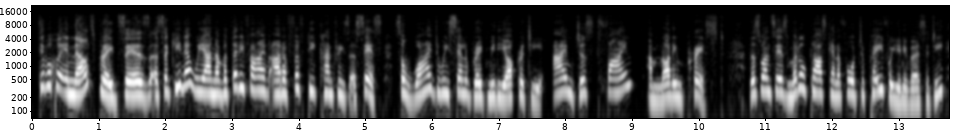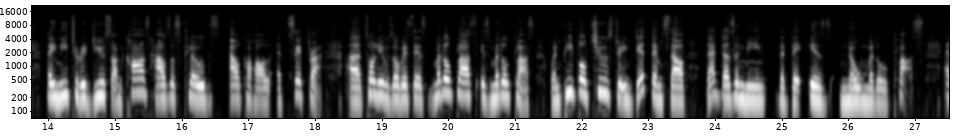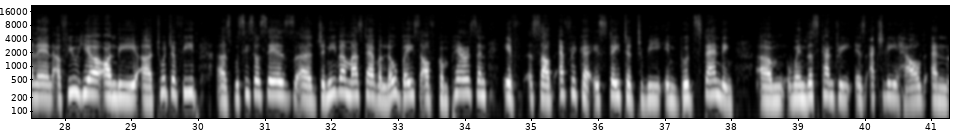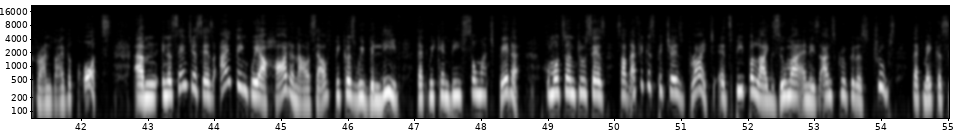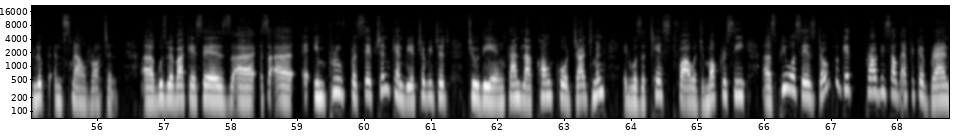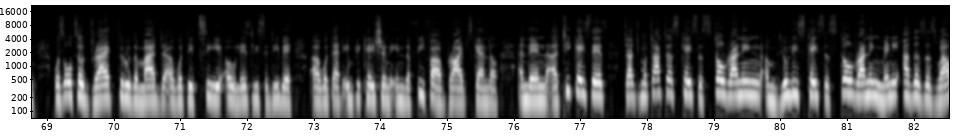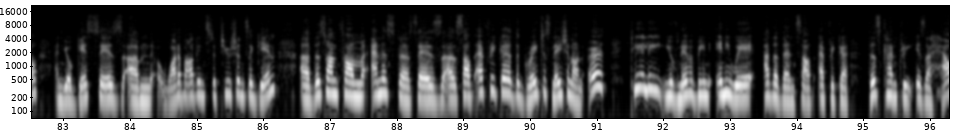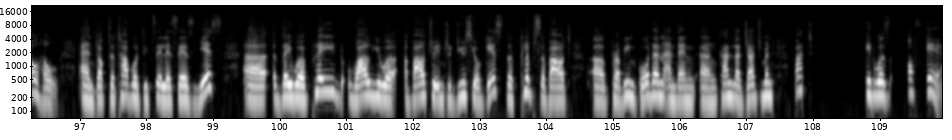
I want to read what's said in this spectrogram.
Tebogo in Nelspruit says, uh, Sakina, we are number 35 out of 50 countries assessed. So why do we celebrate mediocrity? I'm just fine. I'm not impressed. This one says middle class can afford to pay for university. They need to reduce on cars, houses, clothes, alcohol, etc. Uh, Zobe says middle class is middle class. When people choose to indebt themselves, that doesn't mean that there is no middle class. And then a few here on the uh, Twitter feed. Uh, Spusiso says uh, Geneva must have a low base of comparison if South Africa is stated to be in good standing um, when this country is actually held and run by the courts. Um, Innocentia says, I think we are hard on ourselves because we believe that we can be so much better. Khomotso says, South Africa's picture is bright. It's people like Zuma and his unscrupulous troops that make us look and smell rotten. Uh, Buzwebake says, uh, uh, improved perception can be attributed to the Nkandla ConCourt judgment. It was a test for our democracy. Uh, Spiwo says, don't forget Proudly South Africa brand was also dragged through the mud uh, with its CEO Leslie Sedibe uh, with that implication in the FIFA bribe scandal. And then uh, TK says Judge Motata's case is still running, um, Luli's case is still running, many others as well. And your guest says, um, what about institutions again? Uh, this one from Anister says uh, South Africa, the greatest nation on earth. Clearly, you've never been anywhere other than South Africa. This country is a hellhole. And Dr. Tabo Ditsele says, yes, uh, they were played while you were about to introduce your guest, the clips about uh, Pravin Gordhan and then uh, Nkandla judgment, but it was off air.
